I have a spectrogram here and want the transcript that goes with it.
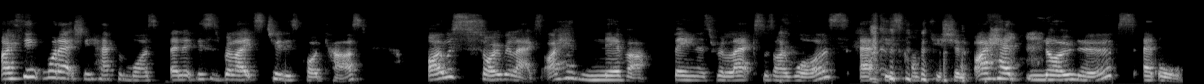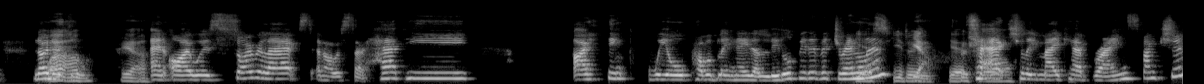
I think what actually happened was, and it, this is, relates to this podcast, I was so relaxed. I have never been as relaxed as I was at this competition. I had no nerves at all. No wow. nerves at all. Yeah. And I was so relaxed and I was so happy. I think we all probably need a little bit of adrenaline yes, you do. Yeah, yeah, to sure. actually make our brains function.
